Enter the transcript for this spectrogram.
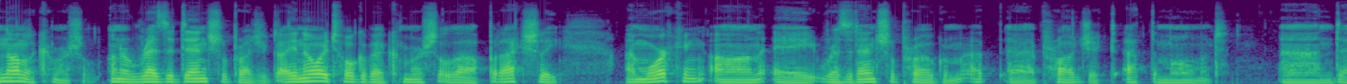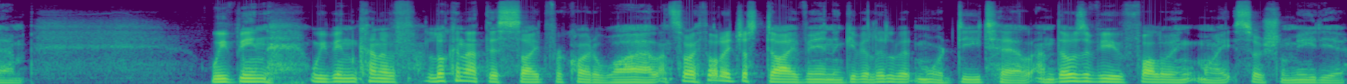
not a commercial, on a residential project. I know I talk about commercial a lot, but actually, I'm working on a residential program at, uh, project at the moment. And um, we've been we've been kind of looking at this site for quite a while, and so I thought I'd just dive in and give you a little bit more detail. And those of you following my social media,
